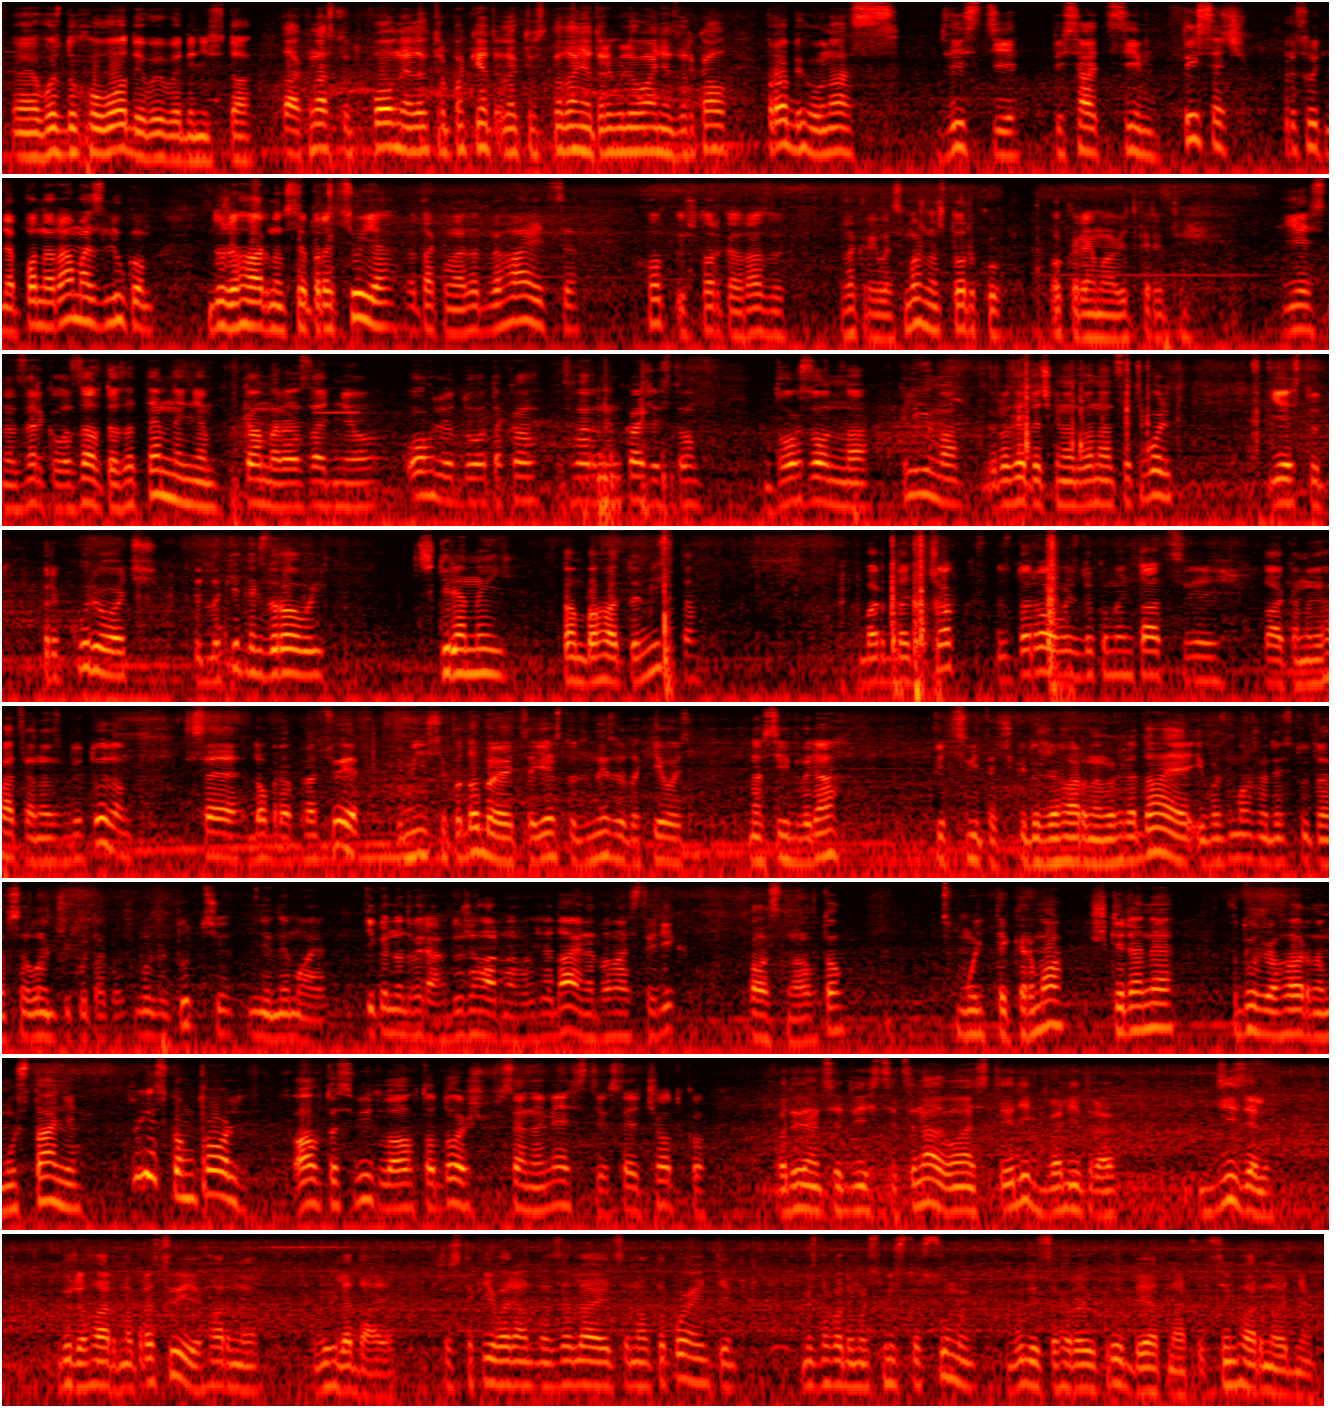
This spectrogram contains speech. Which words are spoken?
воздуховоди виведені сюди. Так, у нас тут повний електропакет, електроскладання та регулювання зеркал. Пробігу у нас 257 тисяч. Присутня панорама з люком. Дуже гарно все працює. Отак вона задвигається. Хоп, і шторка одразу закрилась. Можна шторку окремо відкрити. Є на зеркало з автозатемненням, камера заднього огляду така з гарним качеством, двохзонна кліма, розеточка на 12 вольт. Є тут прикурювач, підлокітник здоровий, шкіряний, там багато міста. Бардачок здоровий з документацією. Так, а навігація у нас з Bluetooth, все добре працює. І мені ще подобається, є тут знизу такі ось на всіх дверях підсвіточки дуже гарно виглядає і, можливо, десь тут в салончику також. Може тут чи ні, немає. Тільки на дверях дуже гарно виглядає на 12 рік. Класне авто. Мультикермо, шкіряне в дуже гарному стані. Є контроль, автосвітло, автодощ, все на місці, все чітко. 11200 ціна, 12 рік, 2 літра дізель. Дуже гарно працює, гарно виглядає. Щось такий варіант у з'являється на автопоінті. Ми знаходимося в місто Суми, вулиця Героїв Крут, 19. Всім гарного дня.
